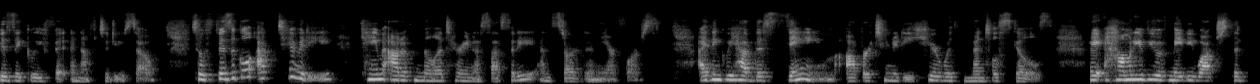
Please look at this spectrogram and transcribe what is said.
physically fit enough to do so. So physical activity came out of military necessity and started in the Air Force. I think we have the same opportunity here with mental skills, right? How many of you have maybe watched the,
